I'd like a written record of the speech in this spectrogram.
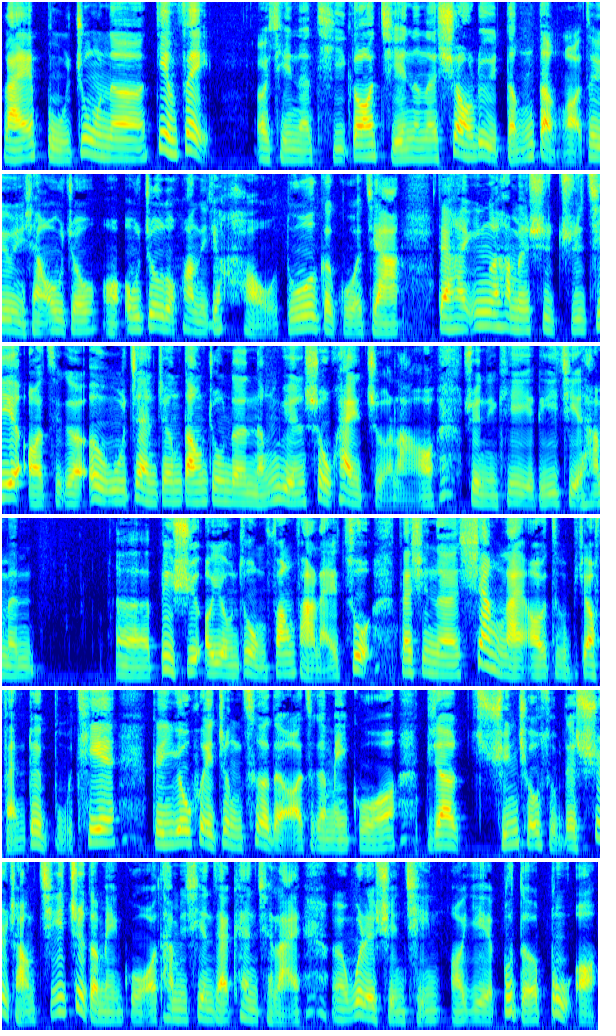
来补助呢电费。而且呢，提高节能的效率等等啊，这有点像欧洲哦。欧洲的话呢，已经好多个国家，但它因为他们是直接啊，这个俄乌战争当中的能源受害者了哦，所以你可以理解他们。呃，必须要用这种方法来做，但是呢，向来哦，这个比较反对补贴跟优惠政策的哦，这个美国比较寻求所谓的市场机制的美国，他们现在看起来，呃，为了选情啊，也不得不哦，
